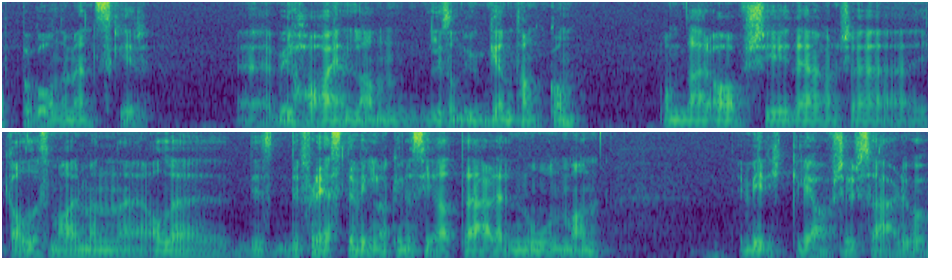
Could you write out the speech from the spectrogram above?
oppegående mennesker, eh, vil ha en eller annen litt sånn uggen tanke om. Om det er avsky, det er kanskje ikke alle som har, men eh, alle, de, de fleste vil nok kunne si at det er det noen man virkelig avskyr, så er det jo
